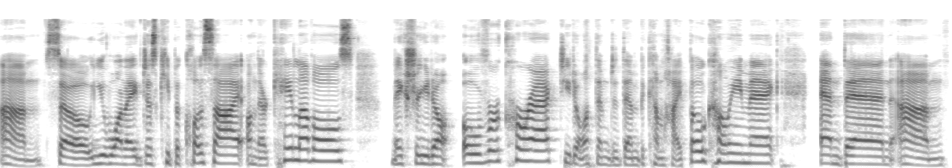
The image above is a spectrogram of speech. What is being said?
Um, so you want to just keep a close eye on their K levels. Make sure you don't overcorrect. You don't want them to then become hypokalemic. And then um,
